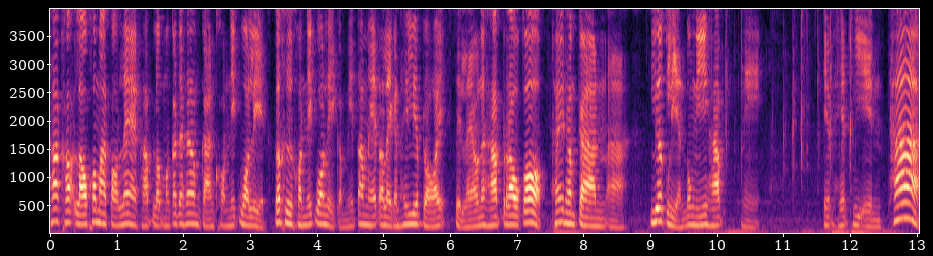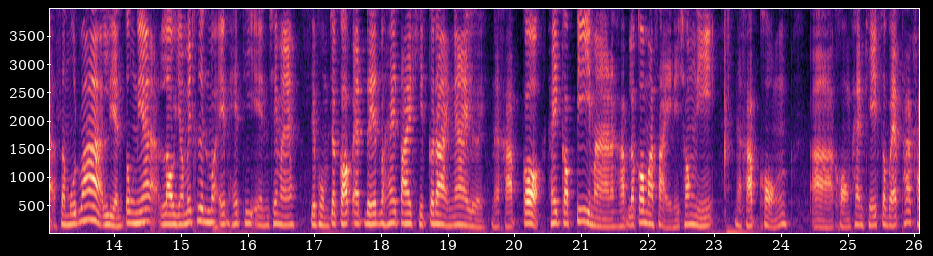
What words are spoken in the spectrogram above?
ถ้าเขาเราเข้ามาตอนแรกครับเรามันก็จะให้ทำการ connect wallet ก็คือ connect wallet กับ MetaMask อะไรกันให้เรียบร้อย เสร็จแล้วนะครับ เราก็ให้ทำการอ่าเลือกเหรียญตรงนี้ครับนี่ FHTN ถ้าสมมุติว่าเหรียญตรงเนี้ยเรายังไม่ขึ้นว่า FHTN ใช่ไหม เดี๋ยวผมจะ copy address มาให้ใต้คลิปก็ได้ง่ายเลยนะครับ ก็ให้ copy มานะครับ แล้วก็มาใส่ในช่องนี้นะครับของอของ Pancake Swap ถ้าใคร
